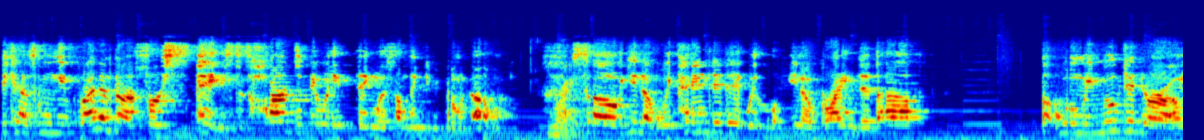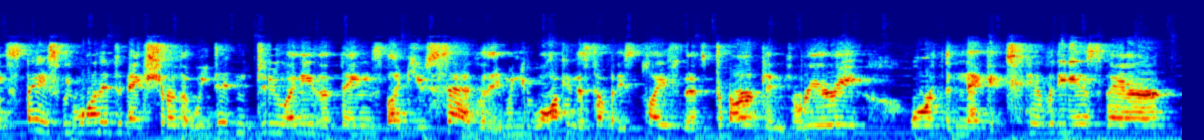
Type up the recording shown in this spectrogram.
because when we rented our first space, it's hard to do anything with something you don't own. Right. So, you know, we painted it, we, you know, brightened it up. But when we moved into our own space, we wanted to make sure that we didn't do any of the things like you said, when you walk into somebody's place and it's dark and dreary or the negativity is there.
